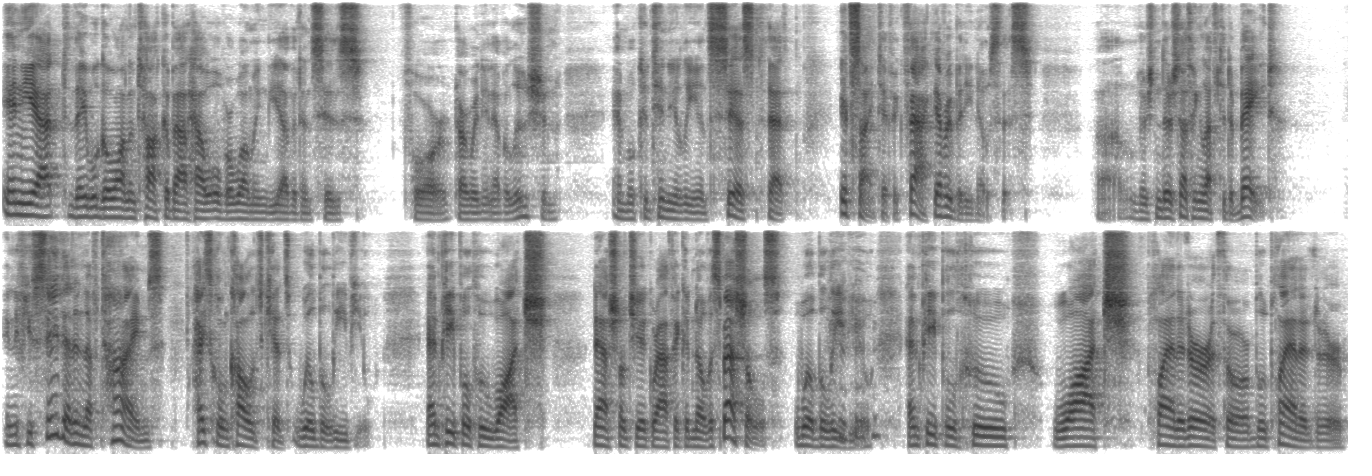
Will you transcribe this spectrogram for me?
And yet they will go on and talk about how overwhelming the evidence is for Darwinian evolution and will continually insist that it's scientific fact. Everybody knows this. Uh, there's, there's nothing left to debate. And if you say that enough times, high school and college kids will believe you. And people who watch National Geographic and Nova specials will believe you. and people who watch Planet Earth or Blue Planet or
